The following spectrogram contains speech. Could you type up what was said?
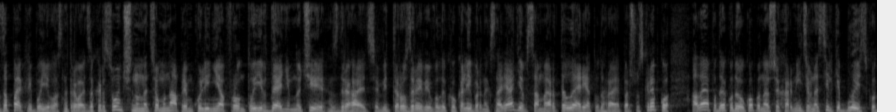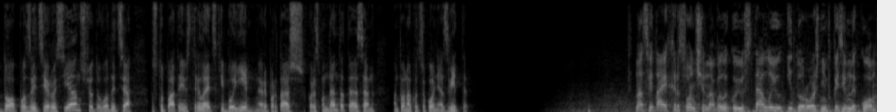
запеклі бої власне тривають за Херсонщину. На цьому напрямку лінія фронту і вдень, і вночі здригається від розривів великокаліберних снарядів. Саме артилерія тут грає першу скрипку, але подекуди окопи наших армійців настільки близько до позиції росіян, що доводиться вступати і в стрілецькі бої. Репортаж кореспондента ТСН Антона Коцуконя. Звідти. Нас вітає Херсонщина великою стелею і дорожнім вказівником,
